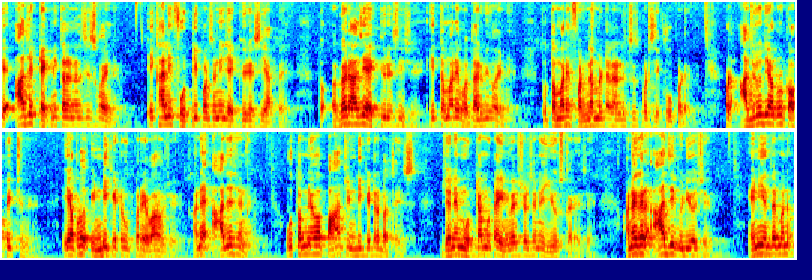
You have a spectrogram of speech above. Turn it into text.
કે આ જે ટેકનિકલ એનાલિસિસ હોય ને, એ ખાલી ફોર્ટી પર્સન્ટની જ એક્યુરેસી આપે. તો અગર આ જે એક્યુરેસી છે, એ તમારે વધારવી હોય ને, તો તમારે ફંડામેન્ટલ એનાલિસિસ પર શીખવું પડે. પણ આજનો જે આપણો ટોપિક છે ને, એ આપણો ઇન્ડિકેટર ઉપર રહેવાનો છે. અને આજે છે ને હું તમને એવા પાંચ ઇન્ડિકેટર બતાવીશ, જેને મોટા મોટા ઇન્વેસ્ટર છે ને યુઝ કરે છે. અને અગર આ જે વીડિયો છે, એની અંદર મને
